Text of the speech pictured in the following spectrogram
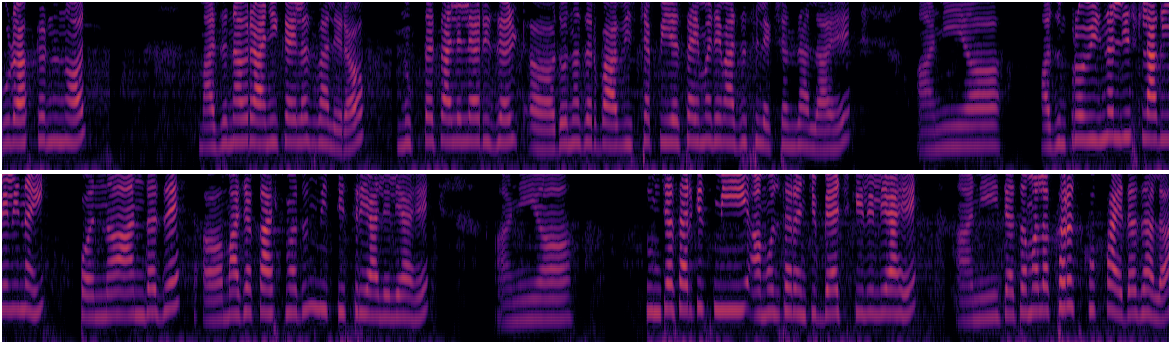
गुड आफ्टरनून ऑल माझं नाव राणी कैलास भालेराव. नुकताच आलेला रिझल्ट दोन हजार बावीसच्या पी एस आयमध्ये माझं सिलेक्शन झालं आहे. आणि अजून प्रोविजनल लिस्ट लागलेली नाही पण अंदाजे माझ्या कास्टमधून मी तिसरी आलेली आहे. आणि तुमच्यासारखीच मी अमोल सरांची बॅच केलेली आहे. आणि त्याचा मला खरंच खूप फायदा झाला.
